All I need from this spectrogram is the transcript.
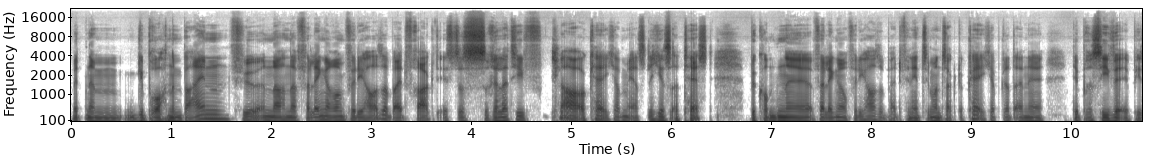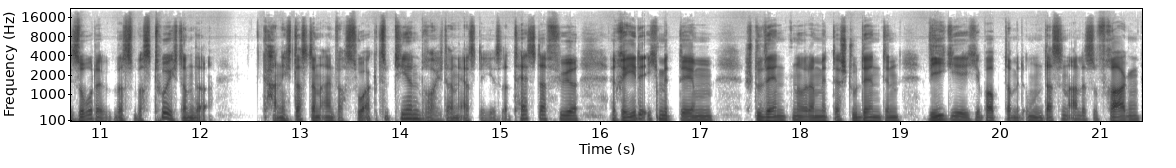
mit einem gebrochenen Bein für, nach einer Verlängerung für die Hausarbeit fragt, ist das relativ klar, okay, ich habe ein ärztliches Attest, bekommt eine Verlängerung für die Hausarbeit. Wenn jetzt jemand sagt, okay, ich habe gerade eine depressive Episode, was, was tue ich dann da? Kann ich das dann einfach so akzeptieren? Brauche ich da ein ärztliches Attest dafür? Rede ich mit dem Studenten oder mit der Studentin? Wie gehe ich überhaupt damit um? Das sind alles so Fragen,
